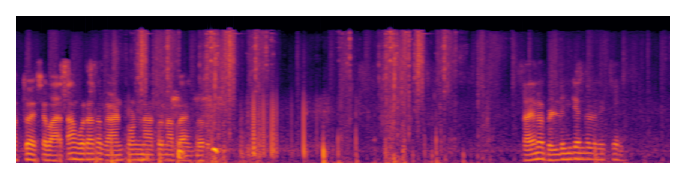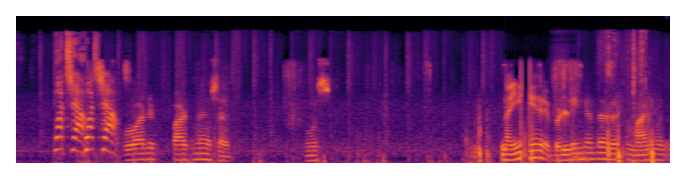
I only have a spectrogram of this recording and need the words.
अब तो ऐसे बात ना बोला तो गांड फोड़ना तो ना बैंगलोर। राइनो बिल्डिंग के अंदर देखिए। Watch out! Watch out! वो वाले पार्ट में है शायद। उस नहीं है रे बिल्डिंग के अंदर है तो मार मुझे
